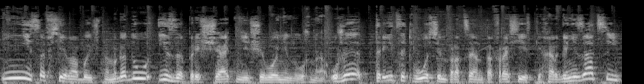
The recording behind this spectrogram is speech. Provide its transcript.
не совсем обычном году и запрещать ничего не нужно. Уже 38% российских организаций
